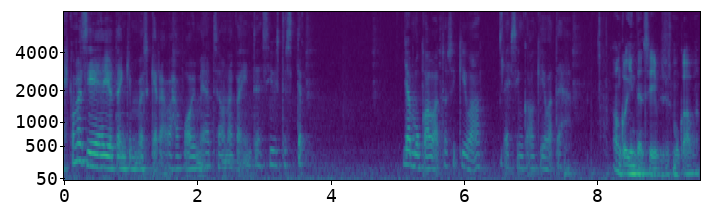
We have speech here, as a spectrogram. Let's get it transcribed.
Ehkä mä siihen jotenkin myös kerään vähän voimia, että se on aika intensiivistä sitten. Ja mukavaa, tosi kivaa. Essinkaan on kiva tehdä. Onko intensiivisyys mukavaa?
